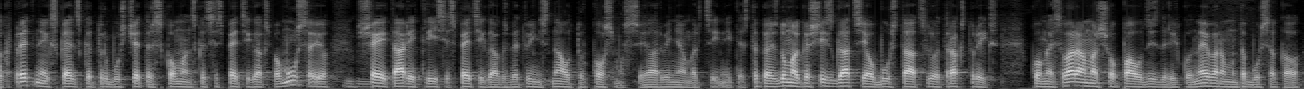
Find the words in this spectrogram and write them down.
grūtāks pretinieks. Skaidrs, ka tur būs četras komandas, kas ir spēcīgākas par mūsējo. Mm. -hmm. Šeit arī trīs ir spēcīgākas, bet viņas nav tur kosmosā, ja ar viņām var cīnīties. Tā kā es domāju, ka šis gads jau būs tāds ļoti raksturīgs, ko mēs varam ar šo paudzi izdarīt, ko nevaram, un tad būs atkal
